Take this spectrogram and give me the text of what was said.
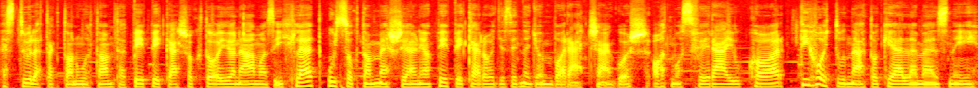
ezt tőletek tanultam, tehát PPK-soktól jön ám az ihlet. Úgy szoktam mesélni a PPK-ról, hogy ez egy nagyon barátságos atmoszférájú kar. Ti hogy tudnátok jellemezni,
